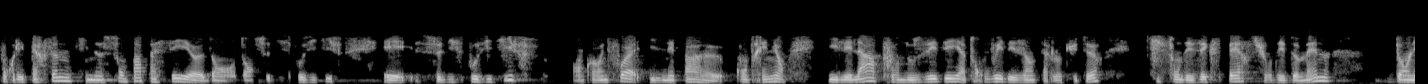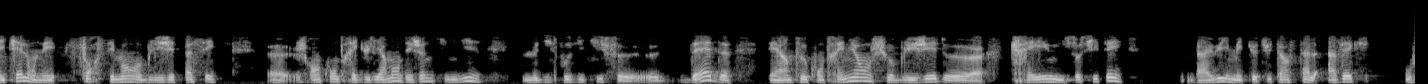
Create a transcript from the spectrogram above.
pour les personnes qui ne sont pas passées euh, dans, ce dispositif. Et ce dispositif, encore une fois, il n'est pas euh, contraignant. Il est là pour nous aider à trouver des interlocuteurs qui sont des experts sur des domaines dans lesquels on est forcément obligé de passer. Euh, je rencontre régulièrement des jeunes qui me disent le dispositif d'aide est un peu contraignant, je suis obligé de créer une société. Bah oui, mais que tu t'installes avec ou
